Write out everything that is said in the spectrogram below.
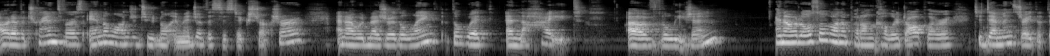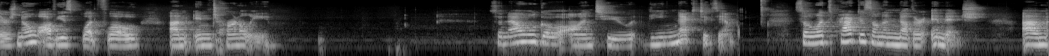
I would have a transverse and a longitudinal image of the cystic structure, and I would measure the length, the width, and the height of the lesion. And I would also want to put on color Doppler to demonstrate that there's no obvious blood flow um, internally. So now we'll go on to the next example. So let's practice on another image. Um,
